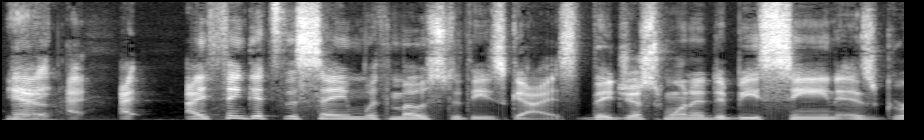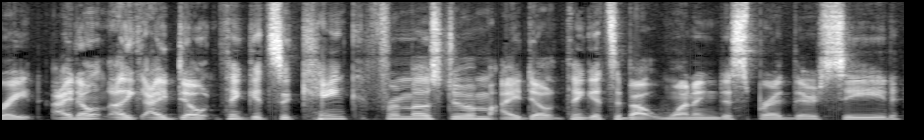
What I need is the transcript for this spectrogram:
Yeah. And I, I, I think it's the same with most of these guys. They just wanted to be seen as great. I don't like. I don't think it's a kink for most of them. I don't think it's about wanting to spread their seed.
